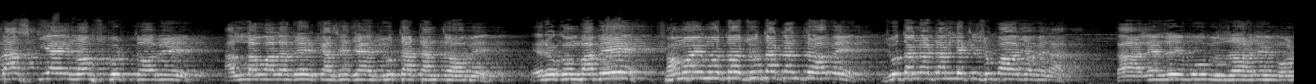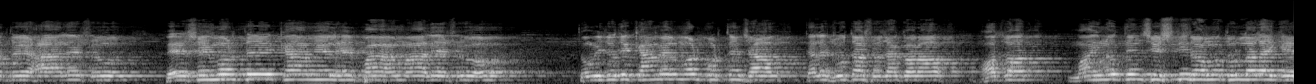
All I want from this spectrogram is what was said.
তাস্কিয়ায় নফস করতে হবে। আল্লাহওয়ালাদের কাছে যায় জুতা টানতে হবে। এরকম ভাবে সময় মতো জুতা টানতে হবে। জুতা না টানলে কিছু পাওয়া যাবে না। কালে যে বুবজারে মরতে হালে শো পেশে মরতে কামেলে পামালে শো তুমি যদি কামেল মঠ পড়তে চাও, তাহলে জুতা সোজা করো হজরত মাইনুদ্দিন সৃষ্টি রহমতুল্লাহকে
